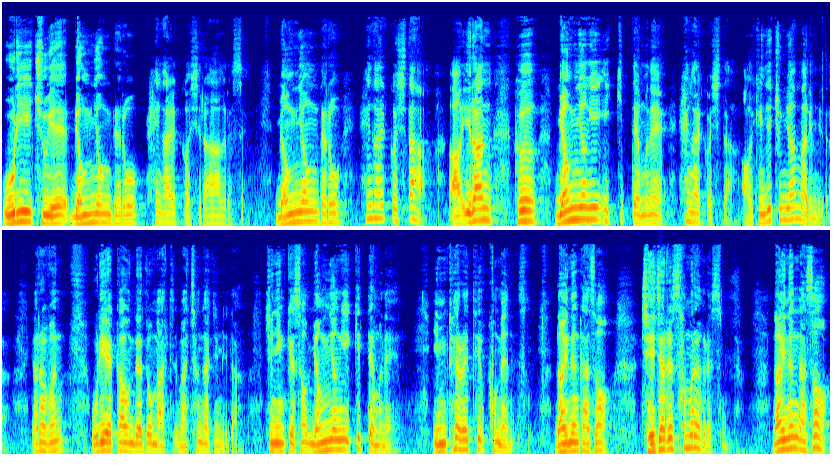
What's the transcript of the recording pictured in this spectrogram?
우리 주의 명령대로 행할 것이라 그랬어요. 명령대로 행할 것이다. 아, 이러한 그 명령이 있기 때문에 행할 것이다. 어, 굉장히 중요한 말입니다. 여러분, 우리의 가운데도 마, 마찬가지입니다. 주님께서 명령이 있기 때문에 imperative command 너희는 가서 제자를 삼으라 그랬습니다. 너희는 가서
